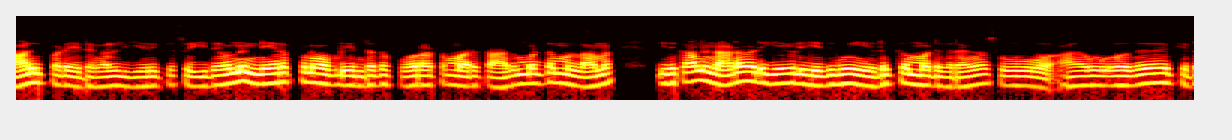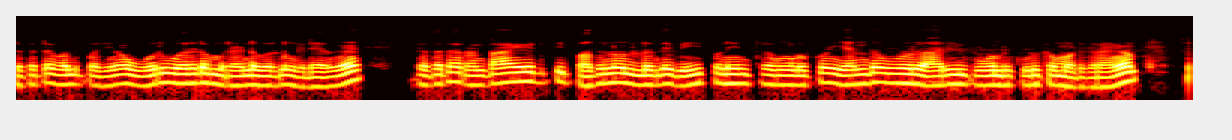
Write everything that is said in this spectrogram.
காலிப்படை இடங்கள் இருக்குது ஸோ இதை வந்து நிரப்பணும் அப்படின்றது போராட்டமாக இருக்குது அது மட்டும் இல்லாமல் இதுக்கான நடவடிக்கைகள் எதுவுமே எடுக்க மாட்டேங்கிறாங்க. ஸோ அவங்க வந்து கிட்டத்தட்ட வந்து பார்த்திங்கன்னா ஒரு வருடம் ரெண்டு வருடம் கிடையாதுங்க. கிட்டத்தட்ட ரெண்டாயிரத்தி பதினொன்றுலேருந்து வெயிட் பண்ணிட்டுறவங்களுக்கும் எந்த ஒரு அறிவிப்பு வந்து கொடுக்க மாட்டேங்கிறாங்க. ஸோ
